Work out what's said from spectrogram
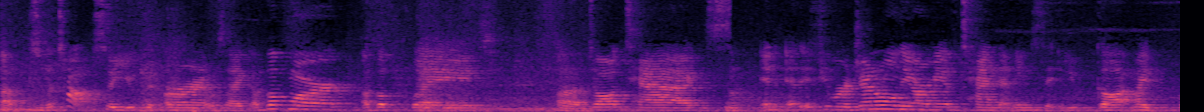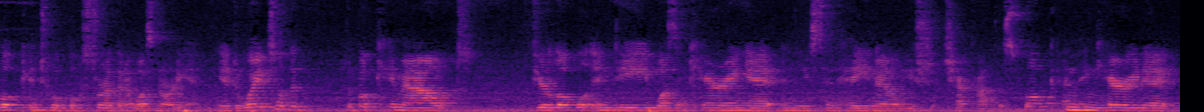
up to the top. So you could earn it was like a bookmark, a book plate, uh, dog tags. And, and if you were a general in the army of 10, that means that you got my book into a bookstore that it wasn't already in. You had to wait till the, the book came out. If your local indie wasn't carrying it and you said, hey, you know, you should check out this book, and they carried it,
